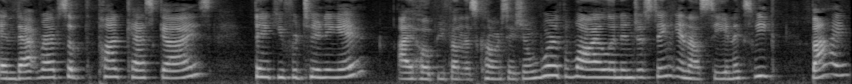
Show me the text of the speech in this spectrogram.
And that wraps up the podcast, guys. Thank you for tuning in. I hope you found this conversation worthwhile and interesting, and I'll see you next week. Bye.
